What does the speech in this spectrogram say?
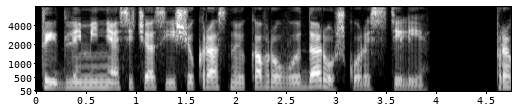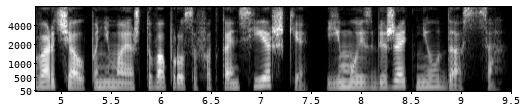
«Ты для меня сейчас еще красную ковровую дорожку расстели», — проворчал, понимая, что вопросов от консьержки ему избежать не удастся.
